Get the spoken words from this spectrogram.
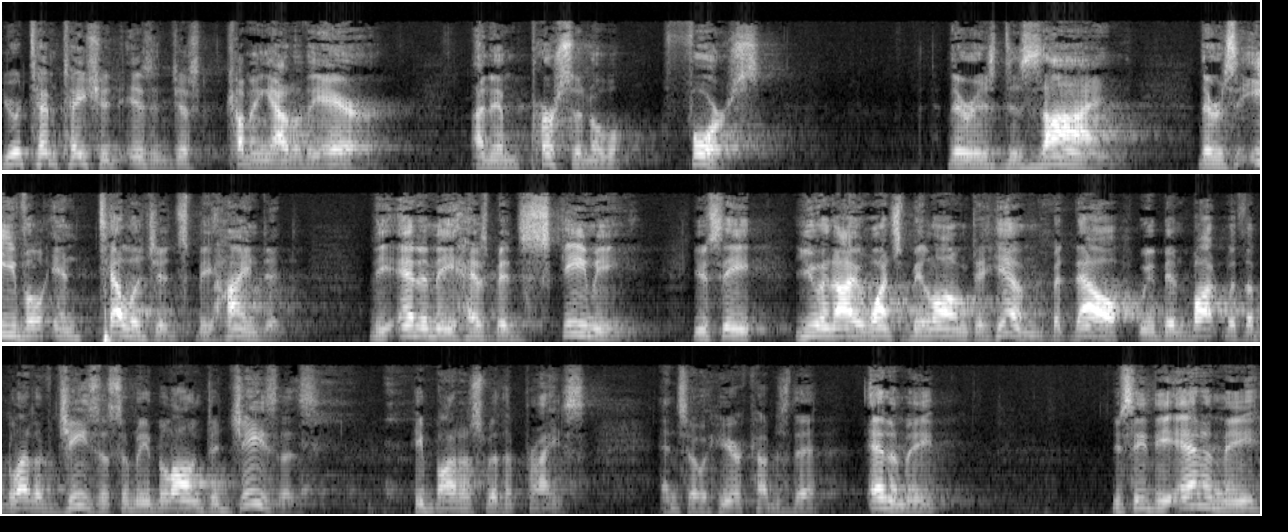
Your temptation isn't just coming out of the air, an impersonal force. There is design, there's evil intelligence behind it. The enemy has been scheming. You see, you and I once belonged to him, but now we've been bought with the blood of Jesus and we belong to Jesus. He bought us with a price. And so here comes the enemy you see, the enemy,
